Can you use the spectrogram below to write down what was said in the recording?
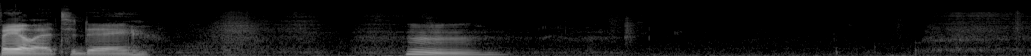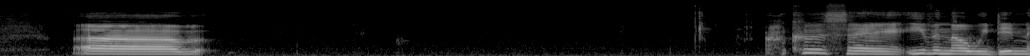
fail at today? Hmm. Um, I could say even though we didn't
